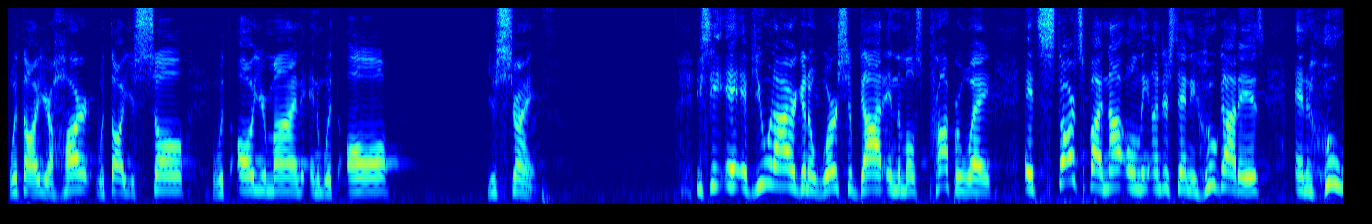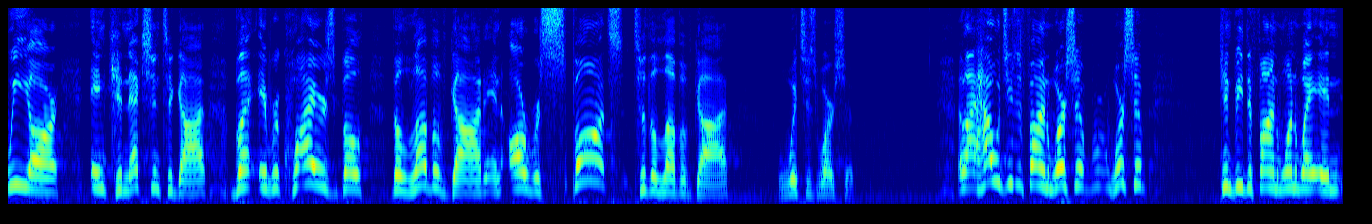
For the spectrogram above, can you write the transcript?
with all your heart, with all your soul, with all your mind, and with all your strength. You see, if you and I are going to worship God in the most proper way, it starts by not only understanding who God is and who we are in connection to God, but it requires both the love of God and our response to the love of God, which is worship. Like, how would you define worship? Worship can be defined one way in,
